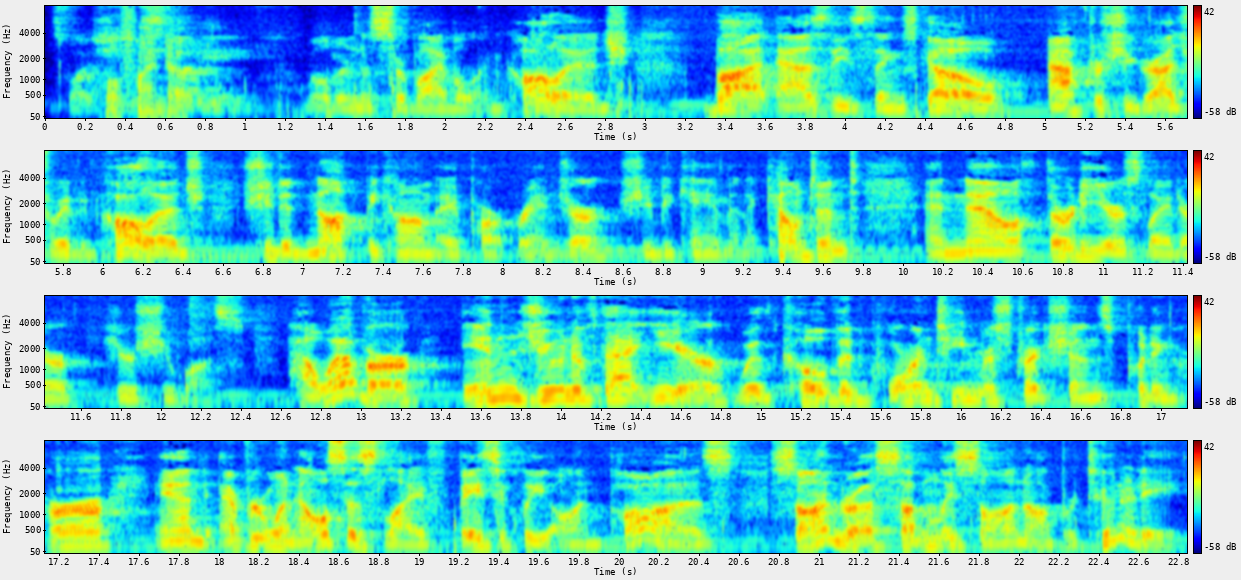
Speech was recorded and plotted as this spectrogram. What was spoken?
That's why she We'll find out. studying Wilderness survival in college. But as these things go, after she graduated college, she did not become a park ranger. She became an accountant, and now, 30 years later, here she was. However, in June of that year, with COVID quarantine restrictions putting her and everyone else's life basically on pause, Sandra suddenly saw an opportunity.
